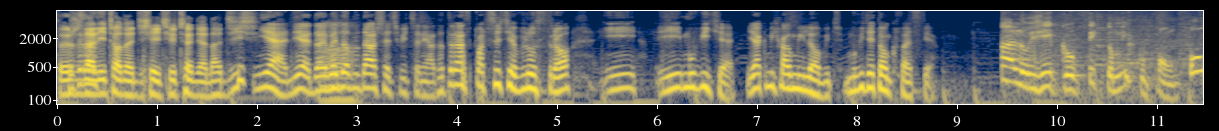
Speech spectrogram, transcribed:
To już teraz- zaliczone dzisiaj ćwiczenia na dziś? Nie, nie, to A. będą dalsze ćwiczenia. To teraz patrzycie w lustro i, i mówicie, jak Michał Milowicz, mówicie tą kwestię. A luziku, piku, miku, pom, pom.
